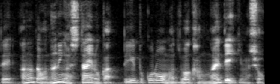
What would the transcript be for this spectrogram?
であなたは何がしたいのかっていうところをまずは考えていきましょう。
